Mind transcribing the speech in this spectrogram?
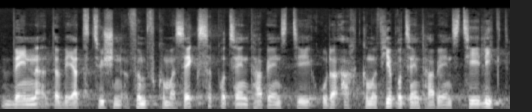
wenn der Wert zwischen 5,6% HB1C oder 8,4% HB1C liegt.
